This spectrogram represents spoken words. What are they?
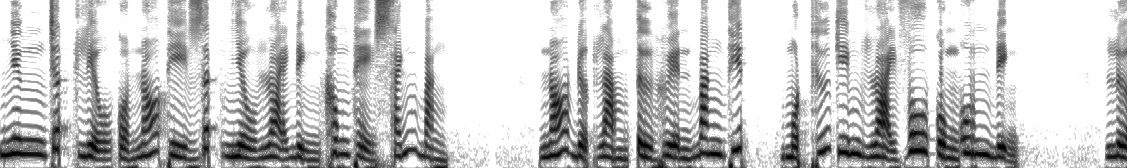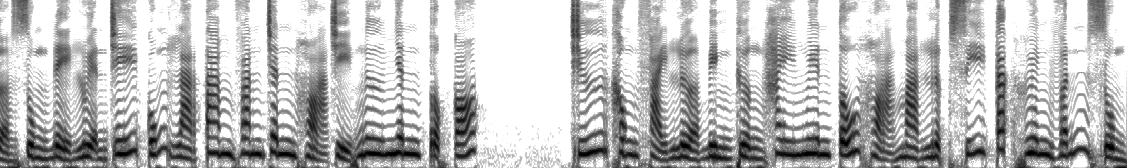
Nhưng chất liệu của nó thì rất nhiều loại đỉnh không thể sánh bằng. Nó được làm từ huyền băng thiết, một thứ kim loại vô cùng ôn định. Lửa dùng để luyện chế cũng là tam văn chân hỏa chỉ ngư nhân tộc có. Chứ không phải lửa bình thường hay nguyên tố hỏa mà lực sĩ các huyên vẫn dùng.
